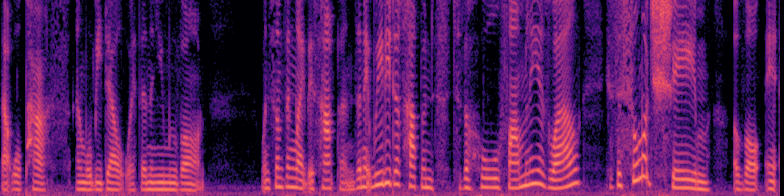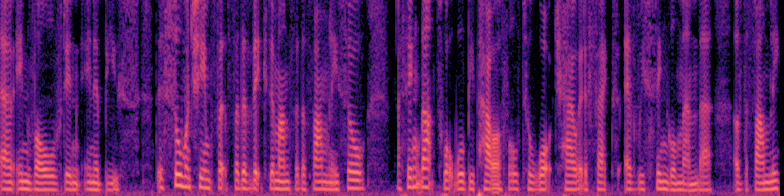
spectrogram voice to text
that will pass and will be dealt with and then you move on. When something like this happens, and it really does happen to the whole family as well, because there's so much shame uh, involved in, in abuse. There's so much shame for, for the victim and for the family. So I think that's what will be powerful to watch how it affects every single member of the family.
